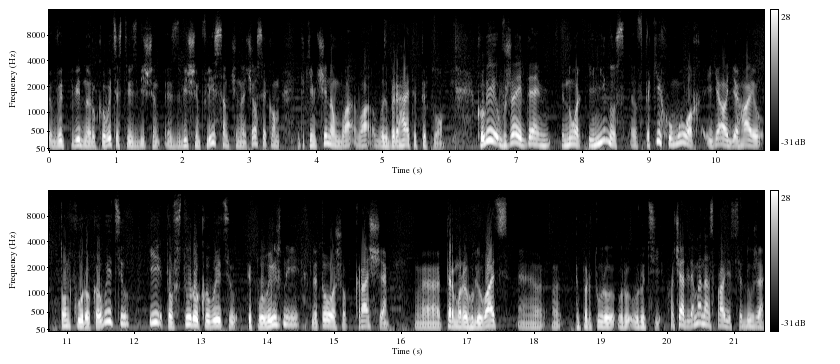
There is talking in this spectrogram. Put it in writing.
відповідно рукавиці стають з більшим, з більшим флісом чи начосиком, і таким чином ви зберігаєте тепло. Коли вже йде 0 і мінус, в таких умовах я одягаю тонку рукавицю і товсту рукавицю типу лижної, для того, щоб краще е, терморегулювати е, е, температуру ру- у руці. Хоча для мене насправді це дуже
